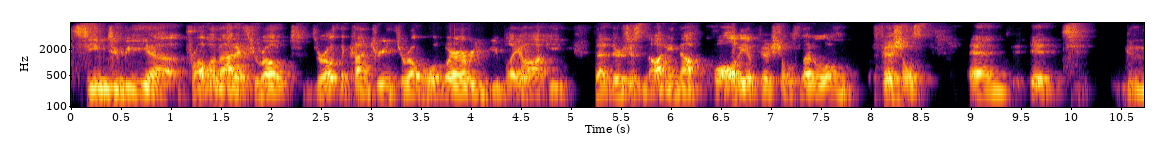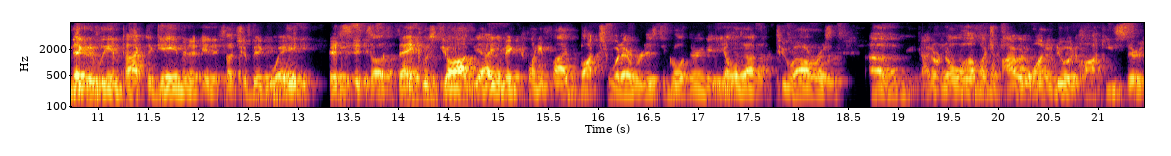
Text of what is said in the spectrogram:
seem to be uh, problematic throughout throughout the country and throughout wherever you, you play hockey. That there's just not enough quality officials, let alone officials, and it can negatively impact the game in, a, in such a big way. It's it's a thankless job. Yeah, you make 25 bucks or whatever it is to go out there and get yelled at for two hours. Um, I don't know how much I would want to do it. Hockey's there.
